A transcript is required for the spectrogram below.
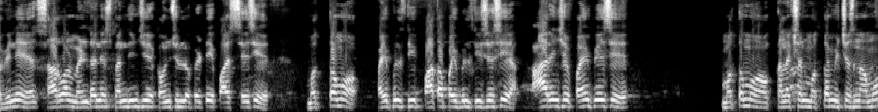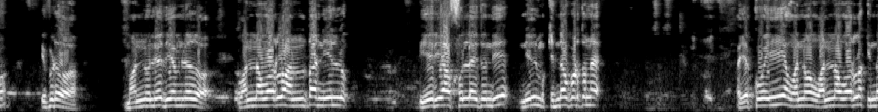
విని సార్ వాళ్ళు వెంటనే స్పందించి కౌన్సిల్లో పెట్టి పాస్ చేసి మొత్తము పైపులు తీ పాత పైపులు తీసేసి ఆరు పైప్ వేసి మొత్తము కలెక్షన్ మొత్తం ఇచ్చేసినాము. ఇప్పుడు మన్ను లేదు ఏం లేదు. వన్ అవర్లో అంతా నీళ్ళు ఏరియా ఫుల్ అవుతుంది. నీళ్ళు కింద పడుతున్నాయి. ఎక్కువ అయ్యి వన్ వన్ అవర్లో కింద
